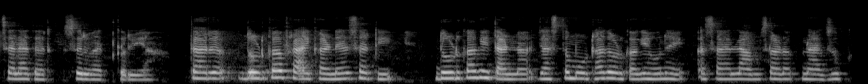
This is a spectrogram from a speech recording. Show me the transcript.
चला तर सुरुवात करूया. तर दोडका फ्राय करण्यासाठी दोडका घेताना जास्त मोठा दोडका घेऊ नये असा लांब सडक नाजूक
